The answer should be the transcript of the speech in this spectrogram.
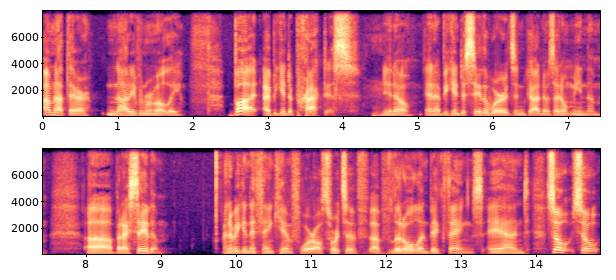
i'm not there not even remotely but i begin to practice mm-hmm. you know and i begin to say the words and god knows i don't mean them uh, but i say them and I begin to thank him for all sorts of, of little and big things. And so, so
